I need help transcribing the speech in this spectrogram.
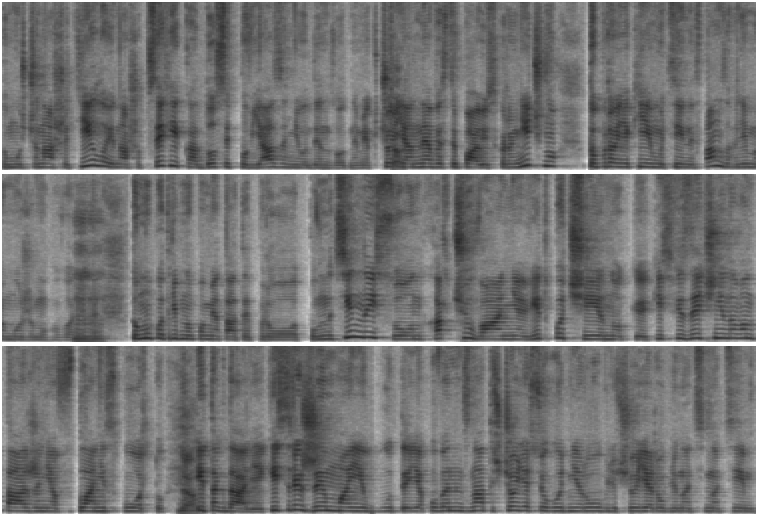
Тому що наше тіло і наша психіка досить пов'язані один з одним. Якщо Так. я не висипаюсь хронічно, то про який емоційний стан взагалі ми можемо говорити. Мгм. Тому потрібно пам'ятати про повноцінний сон, харчування, відпочинок, якісь фізичні навантаження в плані спорту Да. і так далі. Якийсь режим має бути. Я повинен знати, що я сьогодні роблю, що я роблю на, ці, на, цім,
